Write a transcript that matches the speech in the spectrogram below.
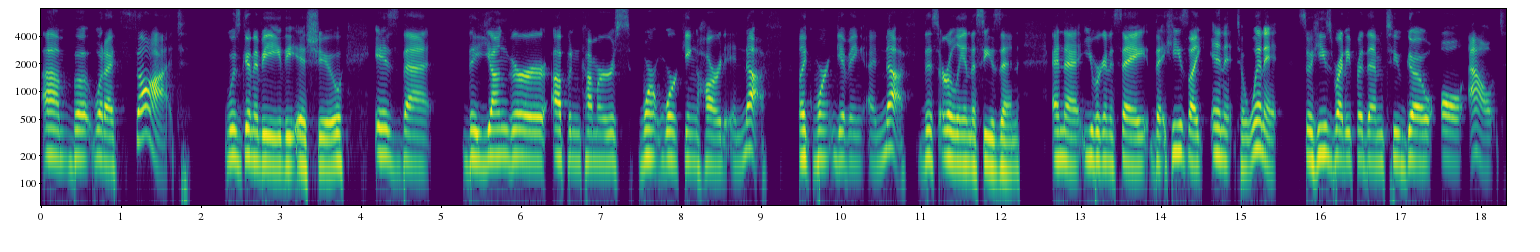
Um, but what I thought was going to be the issue is that the younger up and comers weren't working hard enough, like weren't giving enough this early in the season. And that you were going to say that he's like in it to win it. So he's ready for them to go all out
